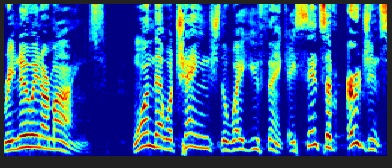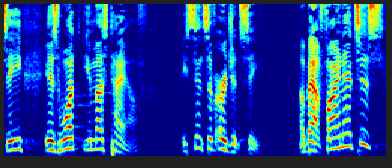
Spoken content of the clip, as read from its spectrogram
renewing our minds. One that will change the way you think. A sense of urgency is what you must have. A sense of urgency about finances,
